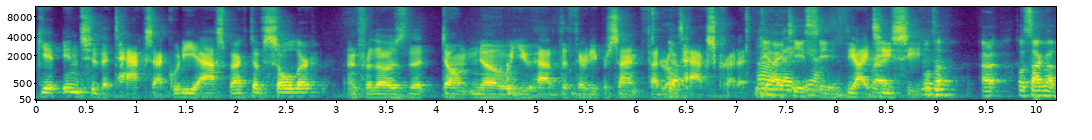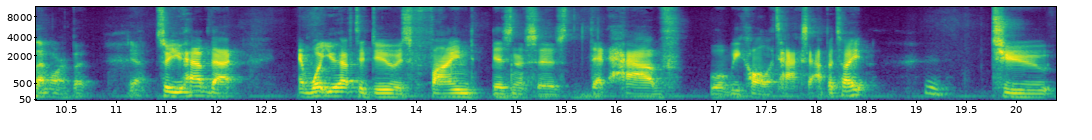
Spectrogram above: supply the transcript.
get into the tax equity aspect of solar and for those that don't know you have the 30% federal Yeah. tax credit The Oh, right, ITC. The ITC. Right. We'll ta- uh, let's talk about that more, but yeah. So you have that, and what you have to do is find businesses that have what we call a tax appetite to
